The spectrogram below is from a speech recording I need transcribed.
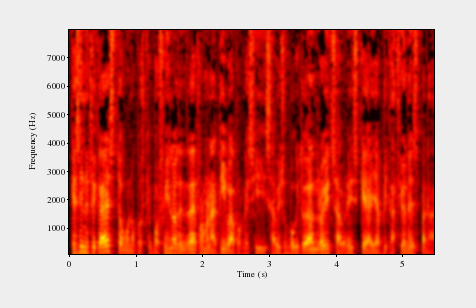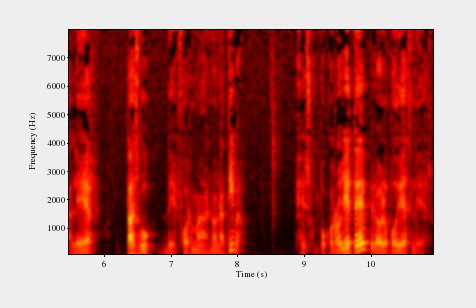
¿Qué significa esto? Bueno, pues que por fin lo tendrá de forma nativa, porque si sabéis un poquito de Android sabréis que hay aplicaciones para leer Passbook de forma no nativa. Es un poco rollete, pero lo podías leer.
